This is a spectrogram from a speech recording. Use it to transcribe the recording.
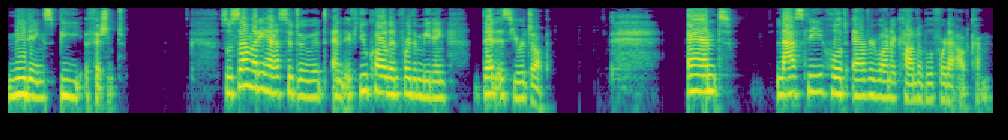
meetings be efficient. So somebody has to do it. And if you called in for the meeting, that is your job. And lastly, hold everyone accountable for the outcome.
